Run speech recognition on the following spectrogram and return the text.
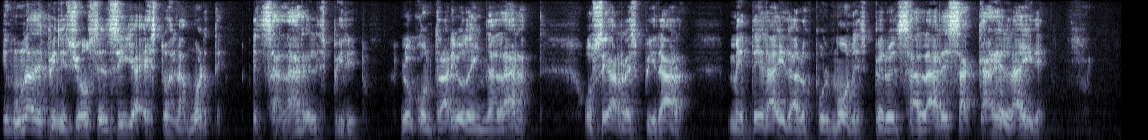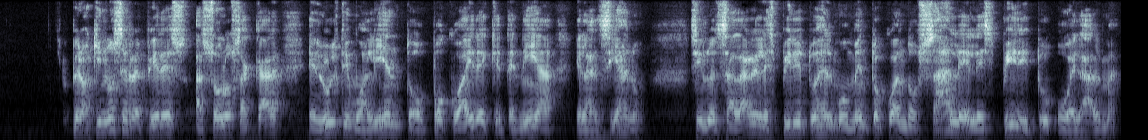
En una definición sencilla, esto es la muerte exhalar el espíritu, lo contrario de inhalar, o sea, respirar, meter aire a los pulmones, pero exhalar es sacar el aire. Pero aquí no se refiere a solo sacar el último aliento o poco aire que tenía el anciano, sino exhalar el espíritu es el momento cuando sale el espíritu o el alma,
